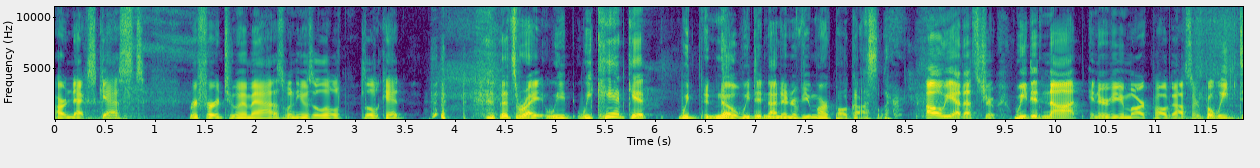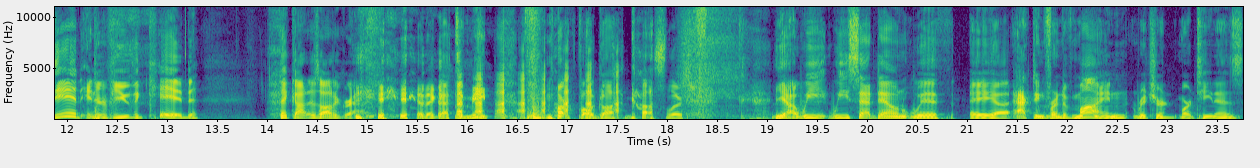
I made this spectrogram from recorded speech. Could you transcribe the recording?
our next guest referred to him as when he was a little little kid. That's right. We we can't get we no, we did not interview Mark Paul Gosselaar. Oh yeah, that's true. We did not interview Mark Paul Gosselaar, but we did interview the kid that got his autograph. yeah, that got to meet Mark Paul Go- Gosselaar. Yeah, we we sat down with a uh, acting friend of mine, Richard Martinez.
